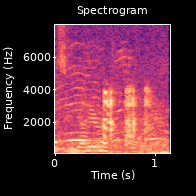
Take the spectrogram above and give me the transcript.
やりまして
